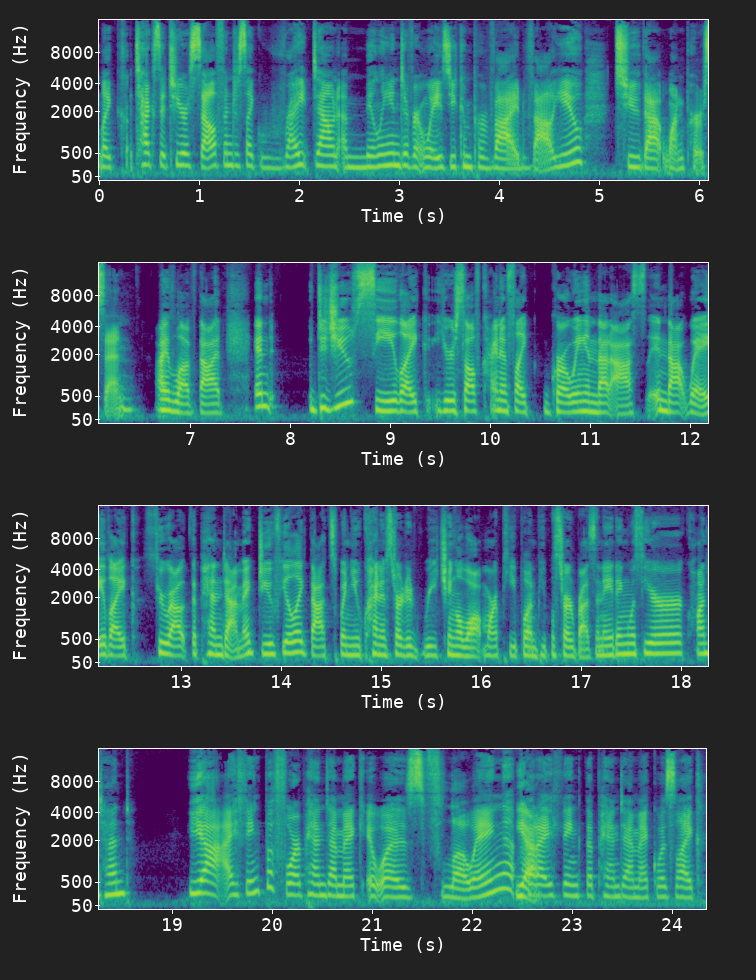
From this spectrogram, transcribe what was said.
like text it to yourself and just like write down a million different ways you can provide value to that one person. I love that. And did you see like yourself kind of like growing in that ass in that way like throughout the pandemic? Do you feel like that's when you kind of started reaching a lot more people and people started resonating with your content? Yeah, I think before pandemic it was flowing, Yeah. but I think the pandemic was like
